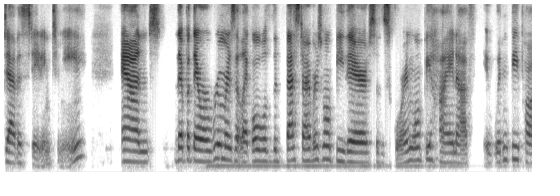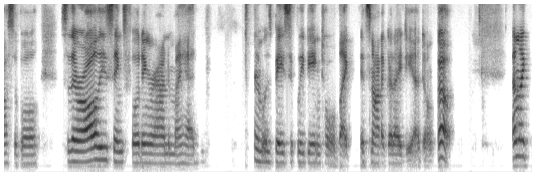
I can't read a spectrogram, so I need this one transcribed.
devastating to me. And but there were rumors that, like, oh, well, the best divers won't be there. So the scoring won't be high enough. It wouldn't be possible. So there were all these things floating around in my head and was basically being told like it's not a good idea don't go and like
